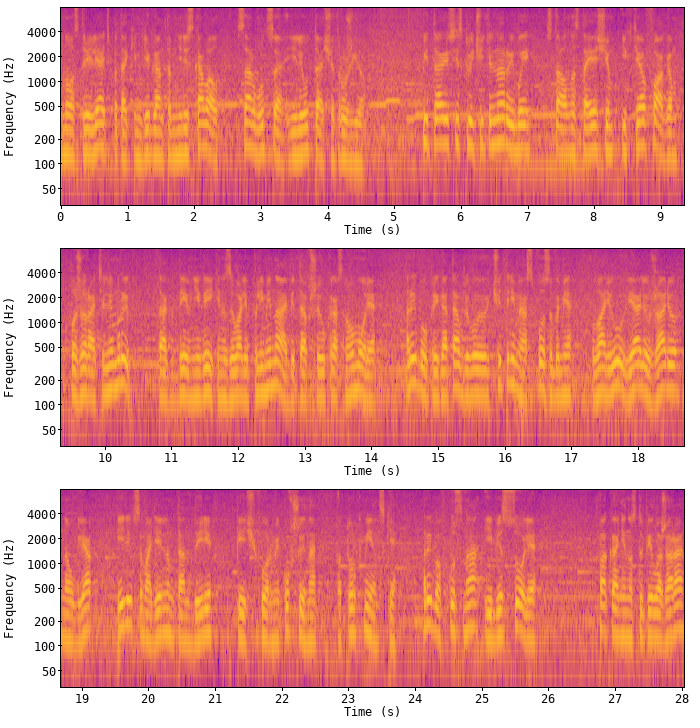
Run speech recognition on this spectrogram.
но стрелять по таким гигантам не рисковал, сорвутся или утащат ружье. Питаюсь исключительно рыбой, стал настоящим ихтиофагом, пожирателем рыб. Так древние греки называли племена, обитавшие у Красного моря. Рыбу приготавливаю четырьмя способами – варю, вялю, жарю на углях или в самодельном тандыре, печь в форме кувшина, по-туркменски. Рыба вкусна и без соли. Пока не наступила жара,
